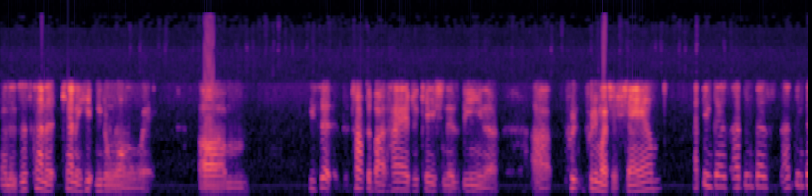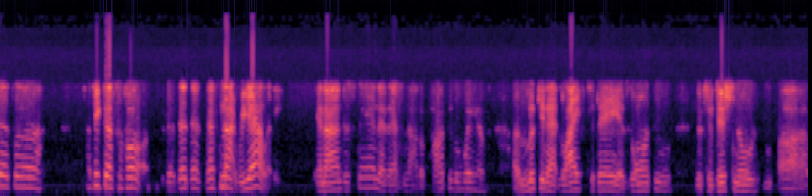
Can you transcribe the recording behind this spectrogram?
and it just kind of, kind of hit me the wrong way. Um, he said, talked about higher education as being a, uh, pre- pretty much a sham. I think that's, I think that's, I think that's, uh, I think that's, that, that, that's not reality. And I understand that that's not a popular way of, of looking at life today as going through the traditional uh,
